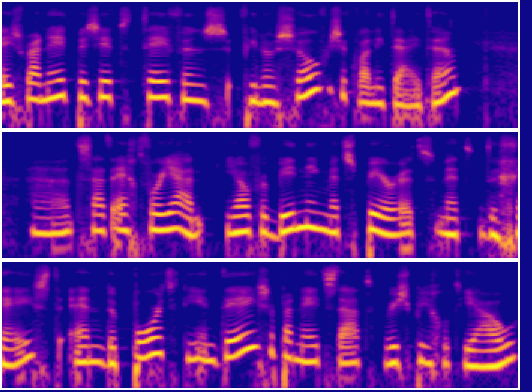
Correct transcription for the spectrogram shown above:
Deze planeet bezit tevens filosofische kwaliteiten. Uh, het staat echt voor ja, jouw verbinding met spirit, met de geest. En de poort die in deze planeet staat, weerspiegelt jouw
